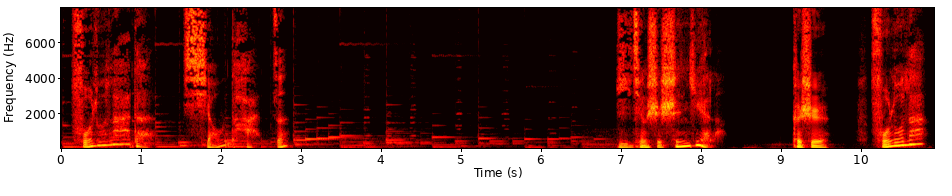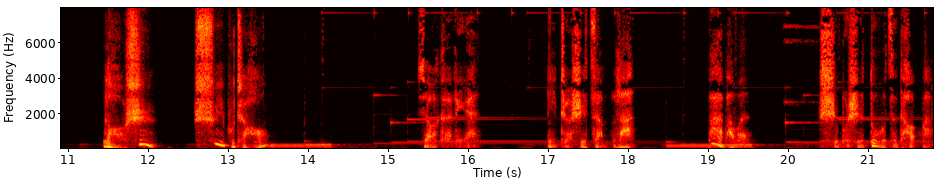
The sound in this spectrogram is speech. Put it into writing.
《佛罗拉的小毯子》。已经是深夜了。可是，弗罗拉老是睡不着。小可怜，你这是怎么了？爸爸问：“是不是肚子疼啊？”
